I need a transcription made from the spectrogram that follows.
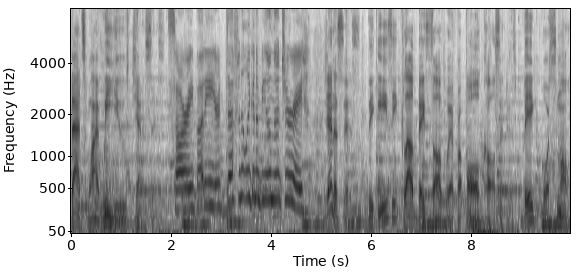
That's why we use Genesys. Sorry, buddy, you're definitely gonna be on that jury. Genesys, the easy cloud based software for all call centers, big or small.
